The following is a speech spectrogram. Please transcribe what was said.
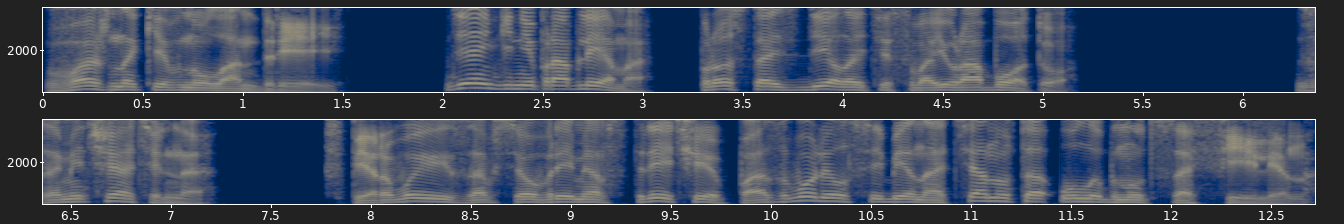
Важно кивнул Андрей. «Деньги не проблема, просто сделайте свою работу». Замечательно. Впервые за все время встречи позволил себе натянуто улыбнуться Филин.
